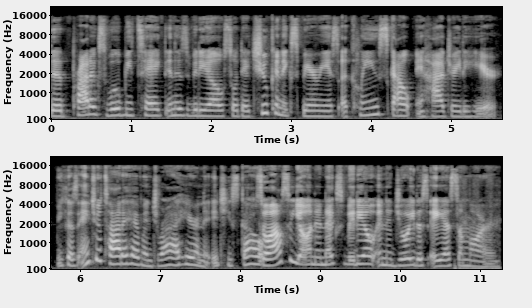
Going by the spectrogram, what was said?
The products will be tagged in this video so that you can experience a clean scalp and hydrated hair. Because ain't you tired of having dry hair and an itchy scalp? So I'll see y'all in the next video and enjoy this ASMR.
